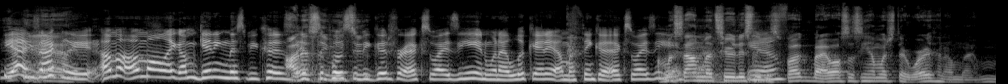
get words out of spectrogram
Yeah, exactly. I'm, I'm all like, I'm getting this because it's Honestly, me supposed to be good for X, Y, Z, and when I look at it, I'm gonna think of X, Y, Z. I'm gonna sound materialistic You know? as fuck, but I also see how much they're worth, and I'm like, hmm.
